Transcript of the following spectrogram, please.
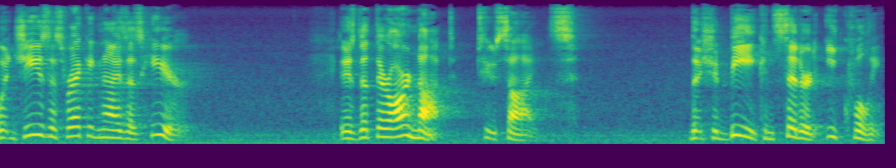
what Jesus recognizes here is that there are not two sides that should be considered equally.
